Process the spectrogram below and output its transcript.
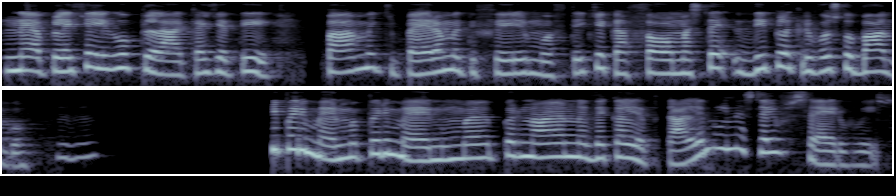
Ναι, απλά έχει λίγο πλάκα γιατί πάμε εκεί πέρα με τη φίλη μου αυτή και καθόμαστε δίπλα ακριβώς στον παγκο Και περιμένουμε, περιμένουμε, περνάνε 10 λεπτά, λέμε είναι self-service.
